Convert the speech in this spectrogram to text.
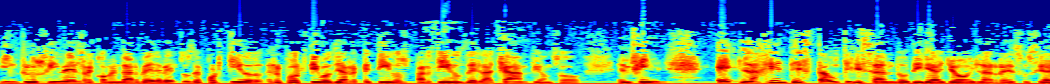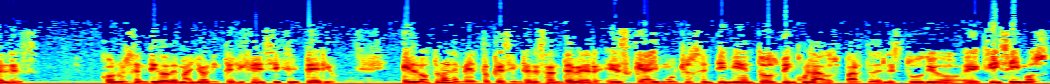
inclusive el recomendar ver eventos deportivos, deportivos ya repetidos, partidos de la Champions o, en fin. Eh, la gente está utilizando, diría yo, hoy las redes sociales con un sentido de mayor inteligencia y criterio. El otro elemento que es interesante ver es que hay muchos sentimientos vinculados. Parte del estudio eh, que hicimos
